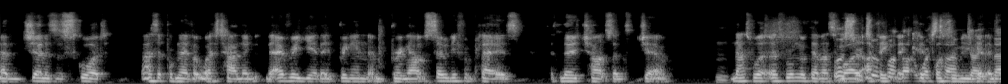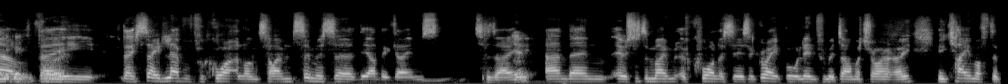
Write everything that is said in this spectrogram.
um, gel as a squad. That's the problem they have at West Ham. They, every year they bring in and bring out so many different players. There's no chance for them to gel. Mm. that's what that's wrong with them. That's well, why I think they could West possibly get them now, They they stayed level for quite a long time, similar to the other games today. Yeah. And then it was just a moment of quality. It's a great ball in from Adama Traore, who came off the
